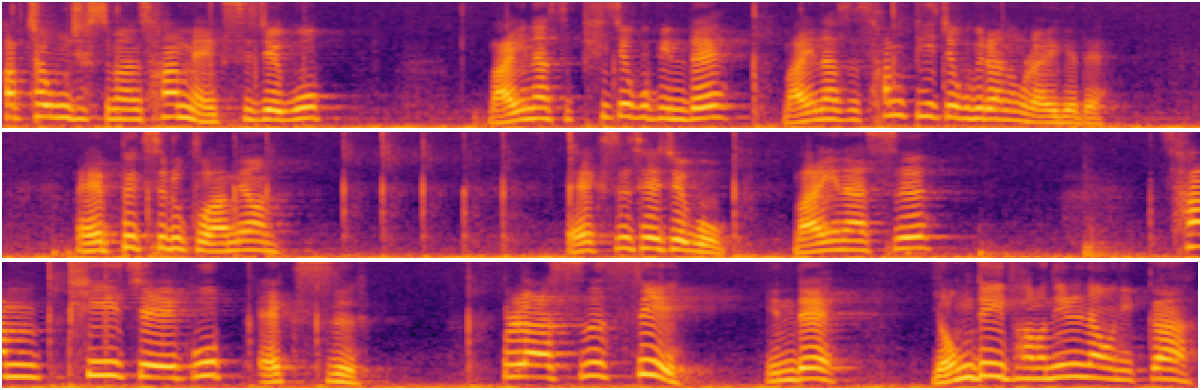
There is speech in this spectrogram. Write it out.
합차 공식 쓰면 3x제곱 마이너스 p제곱인데 마이너스 3p제곱이라는 걸 알게 돼. fx를 구하면 x세제곱 마이너스 3p제곱 x 플러스 c인데 0 대입하면 1 나오니까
